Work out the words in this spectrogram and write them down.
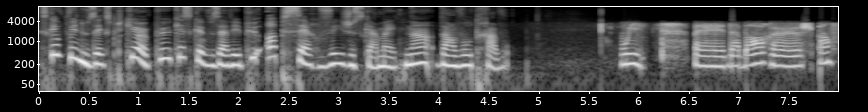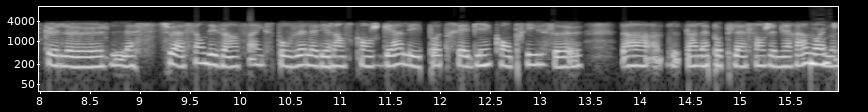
est-ce que vous pouvez nous expliquer un peu qu'est-ce que vous avez pu observer jusqu'à maintenant dans vos travaux? Oui. Ben, d'abord, euh, je pense que le, la situation des enfants exposés à la violence conjugale n'est pas très bien comprise dans, dans la population générale. On a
